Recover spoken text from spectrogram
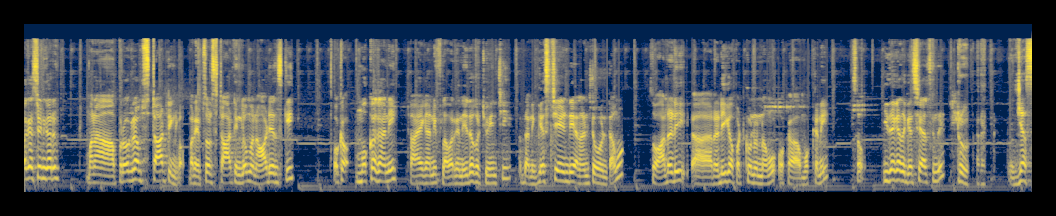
okay Sreen గారు. మన ప్రోగ్రామ్ స్టార్టింగ్లో మన ఎపిసోడ్ స్టార్టింగ్లో మన ఆడియన్స్కి ఒక మొక్క కానీ కాయ కానీ ఫ్లవర్ కానీ ఏదో ఒకటి చూపించి దాన్ని గెస్ట్ చేయండి అని అంటూ ఉంటాము. సో ఆల్రెడీ రెడీగా పట్టుకొని ఉన్నాము ఒక మొక్కని. సో ఇదే కదా గెస్ట్ చేయాల్సింది? ట్రూ కరెక్ట్ ఎస్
